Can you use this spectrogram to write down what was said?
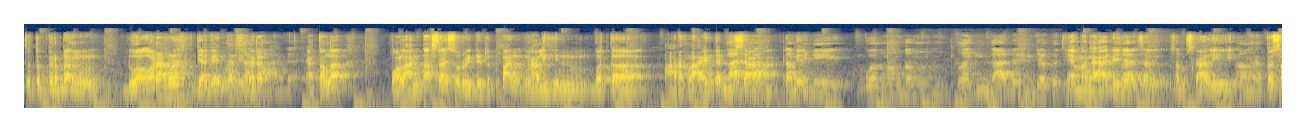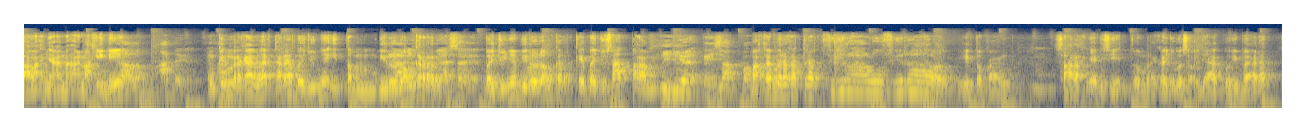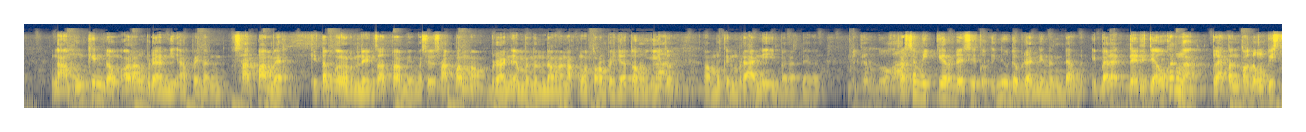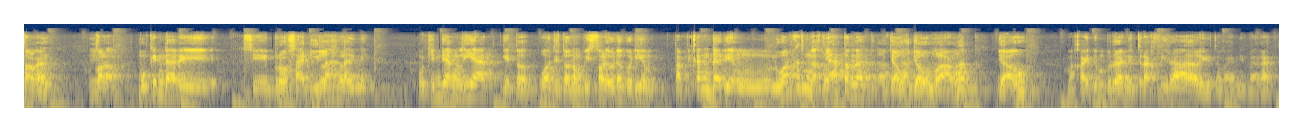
tutup gerbang dua orang lah jagain kan Masa ibarat ada? atau enggak polantas lah suruh di depan ngalihin buat ke arah lain kan Nggak bisa ada, tapi Ini- di gua nonton lagi nggak ada yang jaga Ya, emang nggak ada, Nggak ja- sama, sama sekali. Ah. Nah, terus salahnya anak-anak ini dalam ada ya mungkin mereka ngeliat karena bajunya hitam biru Ya, dongker, biasa ya. bajunya biru dongker kayak baju satpam. iya kayak satpam Makanya mereka teriak viral lu viral gitu kan. Hmm. Salahnya di situ. Mereka juga sok jago ibarat nggak mungkin dong orang berani sampai dan satpam ya kita bukan ngerendahin satpam ya maksudnya satpam mau berani menendang anak motor sampai jatuh begitu berani. nggak mungkin berani ibaratnya kan mikir dua kali mikir dari situ, ini udah berani nendang. Ibarat dari jauh kan nggak kelihatan todong pistol kan. Iya. Kalau mungkin dari si Bro Sadilah lah ini, mungkin dia ngeliat gitu, wah ditodong pistol ya udah gue diem. Tapi kan dari yang luar kan nggak kelihatan lah, jauh-jauh banget, jauh. Makanya dia berani teriak viral gitu kan ibarat.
